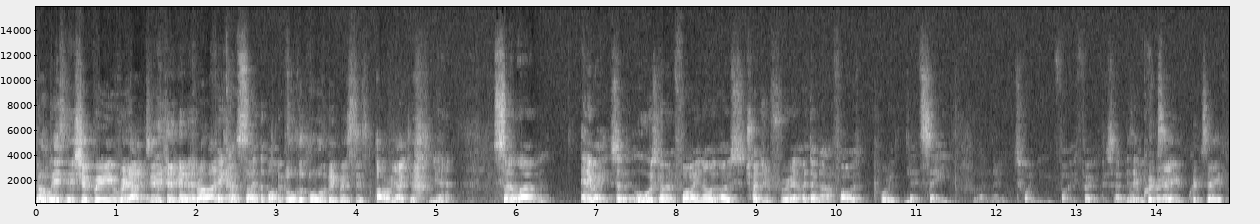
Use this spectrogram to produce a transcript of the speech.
no business should be reactive. Should be Think outside the box. And all the all the big businesses are reactive. Yeah. So um, anyway, so all was going fine. I, I was trudging through it. I don't know how far. I was probably let's say I don't know 25, 30 percent. Is it quick save? Quick save?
